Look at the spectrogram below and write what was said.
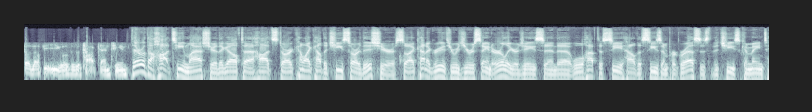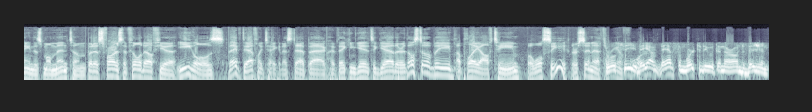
Philadelphia Eagles as a top 10 team. They were the hot team last year. They got off to a hot start, kind of like how the Chiefs are this year. So I kind of agree with you what you were saying earlier, Jason. That we'll have to see how the season progresses. The Chiefs can maintain this momentum. But as far as the Philadelphia Eagles, they've definitely taken a step back. If they can get it together, they'll still be a playoff team. But we'll see. They're sitting at 3 We'll see. four. They have they have some work to do within their own division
